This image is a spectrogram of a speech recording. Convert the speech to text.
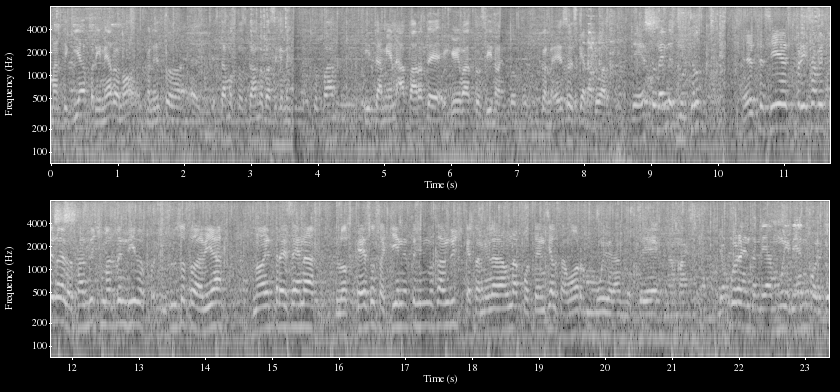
mantequilla primero, ¿no? Con esto eh, estamos tostando básicamente nuestro pan y también aparte lleva tocino, entonces con eso es ganador. ¿De esto vendes mucho? Este sí es precisamente uno de los sándwiches más vendidos, porque incluso todavía no entra a escena los quesos aquí en este mismo sándwich que también le da una potencia al sabor muy grande. Sí, no manches. Yo puedo entender muy bien porque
